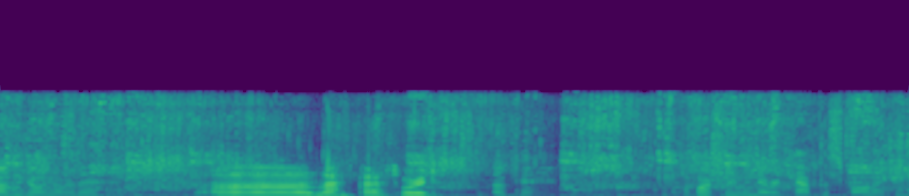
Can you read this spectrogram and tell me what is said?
How's it going over there? Uh, last password. Okay. Unfortunately, we never capped the spawn, I think.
